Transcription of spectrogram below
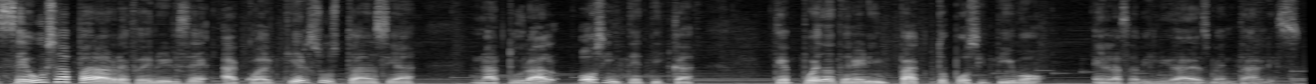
se usa para referirse a cualquier sustancia natural o sintética que pueda tener impacto positivo en las habilidades mentales.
